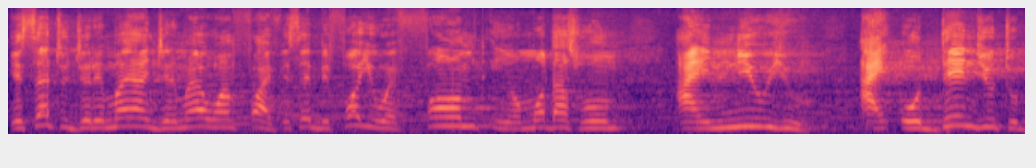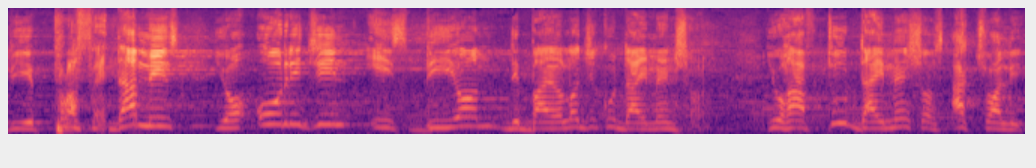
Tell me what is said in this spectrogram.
He said to Jeremiah in Jeremiah 1 5, He said, Before you were formed in your mother's womb, I knew you. I ordained you to be a prophet. That means your origin is beyond the biological dimension. You have two dimensions actually.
